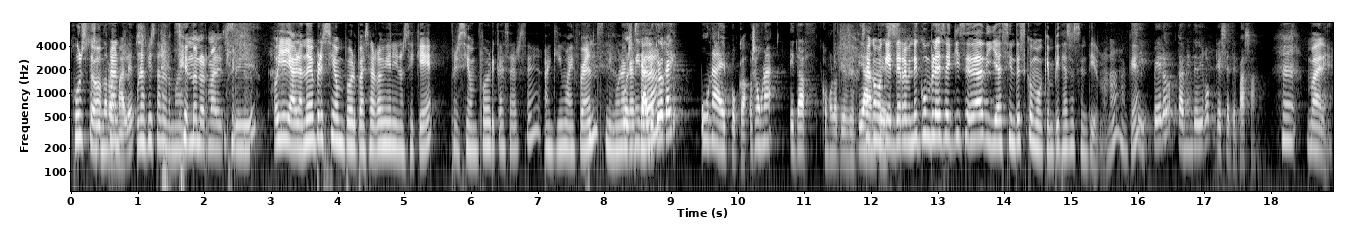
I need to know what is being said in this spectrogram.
Justo, siendo plan, normales. una fiesta normal. siendo normales. Sí. Oye, y hablando de presión por pasarlo bien y no sé qué, presión por casarse, aquí, my friends, ninguna Pues casada. mira, yo creo que hay una época, o sea, una edad, como lo que os O decía sea, como que de repente cumples X edad y ya sientes como que empiezas a sentirlo, ¿no? ¿O? Sí, pero también te digo que se te pasa. Vale.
